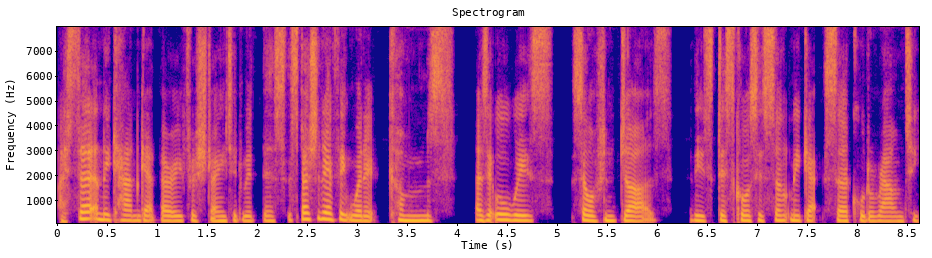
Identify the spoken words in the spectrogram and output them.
I certainly can get very frustrated with this, especially I think when it comes, as it always so often does, these discourses suddenly get circled around to,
